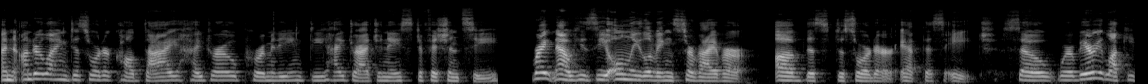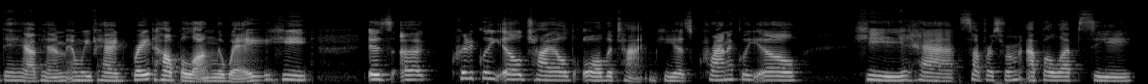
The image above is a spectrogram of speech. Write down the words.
an underlying disorder called dihydropyrimidine dehydrogenase deficiency. Right now, he's the only living survivor of this disorder at this age. So we're very lucky to have him, and we've had great help along the way. He is a critically ill child all the time. He is chronically ill He ha- suffers from epilepsy,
